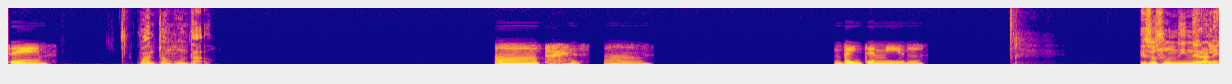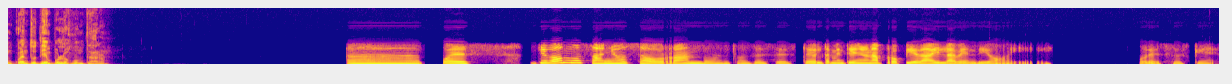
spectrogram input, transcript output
Sí. ¿Cuánto han juntado? Pues, uh, 20 mil. Eso es un dineral. ¿En cuánto tiempo lo juntaron? Ah, pues llevamos años ahorrando, entonces este él también tiene una propiedad y la vendió y por eso es que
